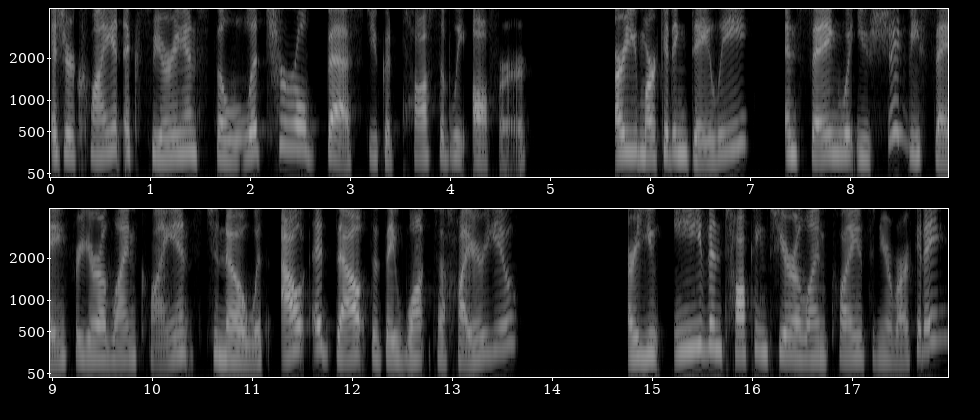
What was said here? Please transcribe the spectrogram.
Is your client experience the literal best you could possibly offer? Are you marketing daily and saying what you should be saying for your aligned clients to know without a doubt that they want to hire you? Are you even talking to your aligned clients in your marketing?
